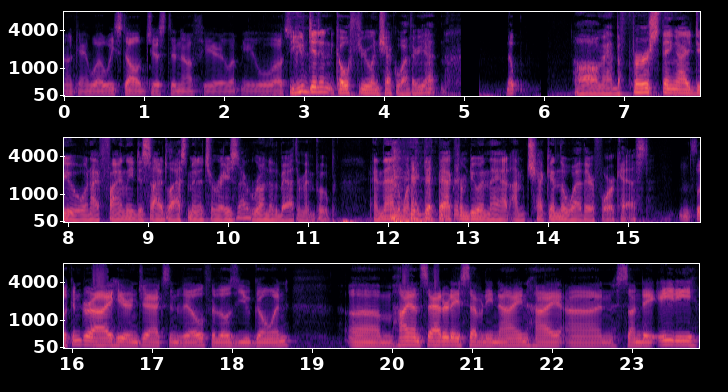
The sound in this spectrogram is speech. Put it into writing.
Okay, well, we stalled just enough here. Let me look. So you didn't go through and check weather yet? Nope. Oh man, the first thing I do when I finally decide last minute to race, I run to the bathroom and poop. And then when I get back from doing that, I'm checking the weather forecast. It's looking dry here in Jacksonville for those of you going. Um, high on Saturday, 79. High on Sunday, 80.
